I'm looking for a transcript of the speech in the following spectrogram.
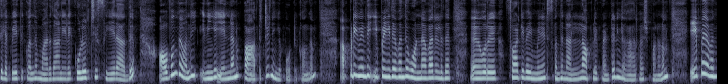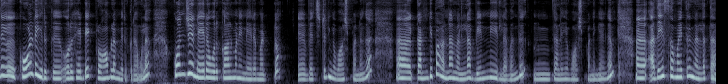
சில பேர்த்துக்கு வந்து மருதாணியில் குளிர்ச்சி சேராது. அவங்க வந்து நீங்கள் என்னன்னு பார்த்துட்டு நீங்கள் போட்டுக்கோங்க. அப்படி வந்து இப்போ இதை வந்து ஒன் ஹவர் இல்லை ஒரு ஃபார்ட்டி ஃபைவ் மினிட்ஸ் வந்து நல்லா அப்ளை பண்ணிட்டு நீங்கள் ஹேர் வாஷ் பண்ணணும். இப்போ வந்து கோல்டு இருக்குது ஒரு ஹெட்டேக் ப்ராப்ளம் இருக்கிறவங்கள கொஞ்சம் நேரம் ஒரு கால் மணி நேரம் மட்டும் வச்சுட்டு நீங்கள் வாஷ் பண்ணுங்கள் கண்டிப்பாக ஆனால் நல்லா வெந்நீரில் வந்து தலையை வாஷ் பண்ணிக்கங்க. அதே சமயத்தில் நல்லா த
